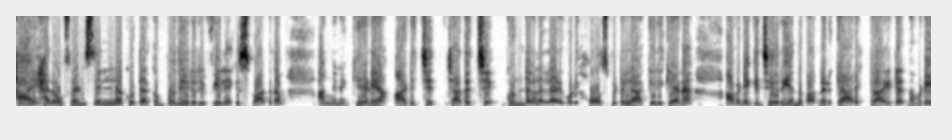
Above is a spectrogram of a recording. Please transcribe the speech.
ഹായ് ഹലോ ഫ്രണ്ട്സ് എല്ലാ കൂട്ടുകാർക്കും പുതിയൊരു റിവ്യൂയിലേക്ക് സ്വാഗതം. അങ്ങനെ കിണയ അടിച്ച് ചതച്ച് ഗുണ്ടകൾ എല്ലാവരും കൂടി ഹോസ്പിറ്റലിൽ ആക്കിയിരിക്കുകയാണ് അവിടേക്ക് ജെറി എന്ന് പറഞ്ഞൊരു ക്യാരക്ടറായിട്ട് നമ്മുടെ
